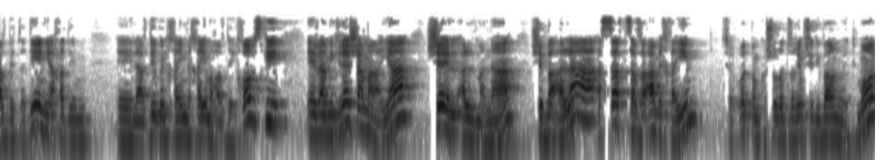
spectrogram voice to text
אב בית הדין, יחד עם אה, להבדיל בין חיים לחיים הרב דייחובסקי, אה, והמקרה שם היה של אלמנה, שבעלה עשה צוואה מחיים, שעוד פעם קשור לדברים שדיברנו אתמול,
